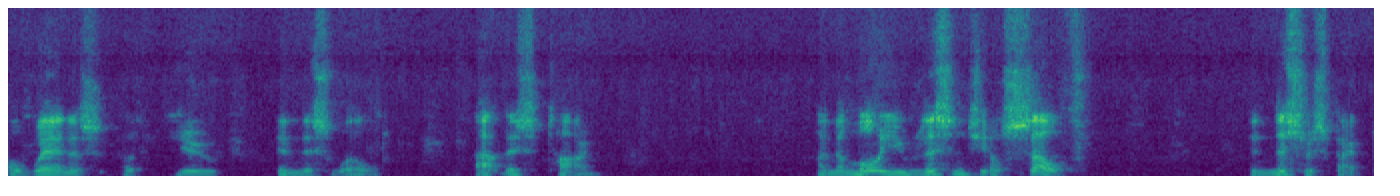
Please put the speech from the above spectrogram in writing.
awareness of you in this world at this time. And the more you listen to yourself in this respect,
